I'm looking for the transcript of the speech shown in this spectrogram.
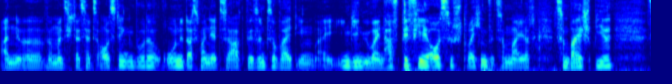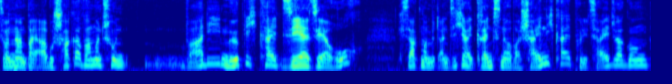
an, äh, wenn man sich das jetzt ausdenken würde, ohne dass man jetzt sagt, wir sind soweit, ihm, äh, ihm gegenüber einen Haftbefehl auszusprechen, zum Beispiel, sondern bei Abu Shaka war man schon, war die Möglichkeit sehr, sehr hoch, ich sage mal mit an Sicherheit grenzender Wahrscheinlichkeit, Polizeijargon,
